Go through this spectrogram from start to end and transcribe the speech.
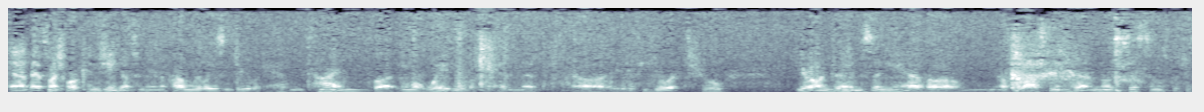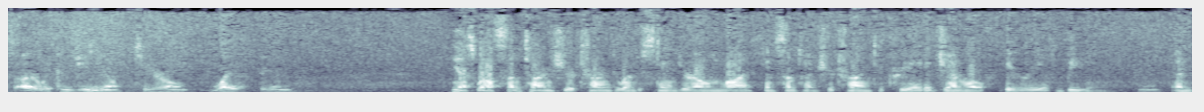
And that's much more congenial to me. And the problem really isn't do you look ahead in time, but in what way do you look ahead in that? Uh, if you do it through your own dreams, then you have a, a philosophy inherent in those systems, which is utterly congenial to your own way of being. Yes, well, sometimes you're trying to understand your own life, and sometimes you're trying to create a general theory of being. Mm. And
